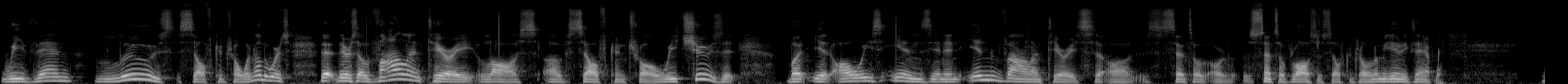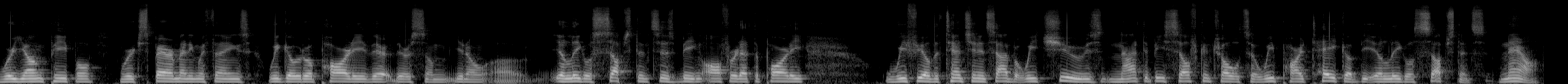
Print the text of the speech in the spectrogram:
we then lose self control. In other words, there's a voluntary loss of self control. We choose it, but it always ends in an involuntary uh, sense, of, sense of loss of self control. Let me give you an example. We're young people. We're experimenting with things. We go to a party. There, there's some, you know, uh, illegal substances being offered at the party. We feel the tension inside, but we choose not to be self-controlled, so we partake of the illegal substance. Now,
